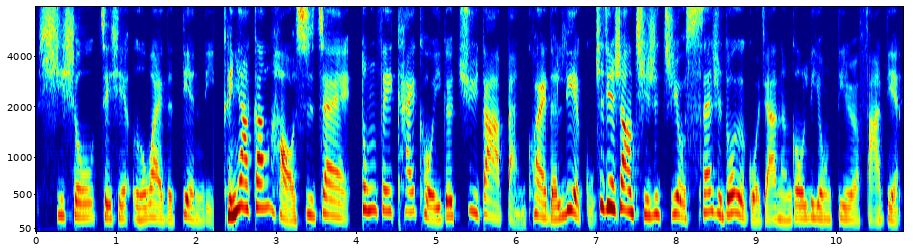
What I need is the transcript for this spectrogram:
吸收这些额外的电力？肯亚刚好是在东非开口一个巨大板块的裂谷，世界上其实只有三十多个国家能够利用地热发电，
